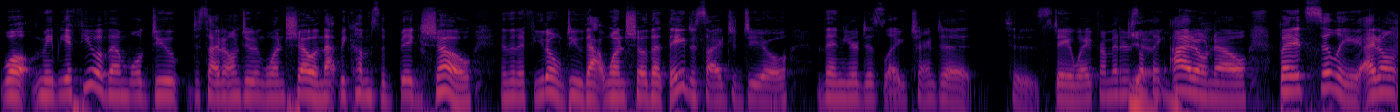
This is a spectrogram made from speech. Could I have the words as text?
well, maybe a few of them will do decide on doing one show, and that becomes the big show. And then if you don't do that one show that they decide to do, then you're just like trying to to stay away from it or Yeah. something. I don't know, but it's silly. I don't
